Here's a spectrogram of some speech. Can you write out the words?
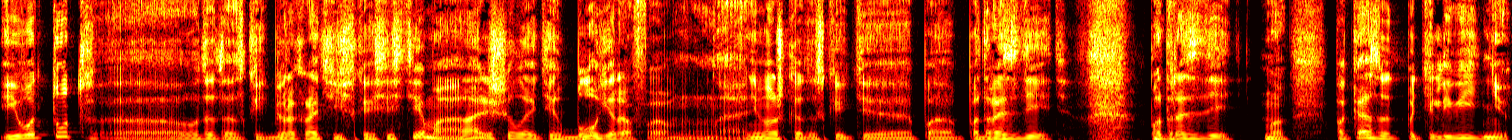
И вот тут э, вот эта, так сказать, бюрократическая система, она решила этих блогеров э, немножко, так сказать, э, подраздеть. подраздеть. Вот. Показывают по телевидению,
